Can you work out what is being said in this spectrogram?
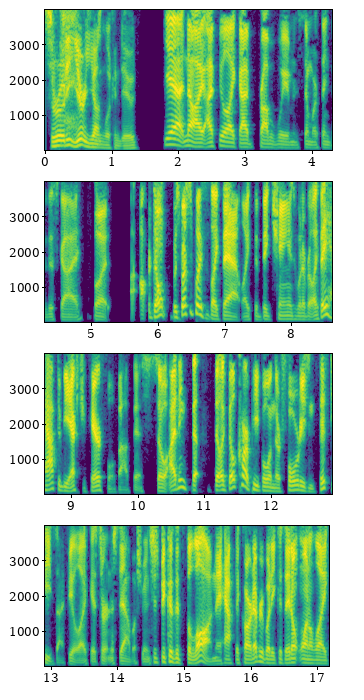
So, Rudy, you're a young looking dude. Yeah, no, I, I feel like I probably am a similar thing to this guy, but I, I don't, especially places like that, like the big chains, whatever. Like they have to be extra careful about this. So I think that that, like they'll card people in their 40s and 50s. I feel like at certain establishments, just because it's the law and they have to card everybody because they don't want to like,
